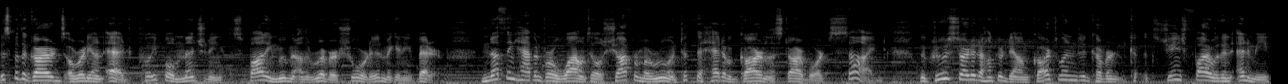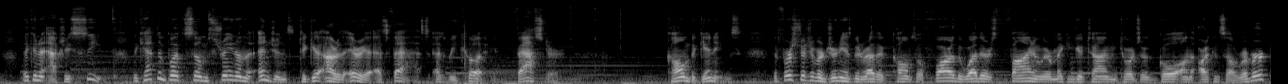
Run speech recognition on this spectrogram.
This put the guards already on edge, people mentioning spotting movement on the river sure didn't make any better. Nothing happened for a while until a shot from a ruin took the head of a guard on the starboard side. The crew started to hunker down, guards went into cover and exchanged fire with an enemy they couldn't actually see. The captain put some strain on the engines to get out of the area as fast as we could. Faster. Calm beginnings. The first stretch of our journey has been rather calm so far. The weather is fine and we are making good time towards our goal on the Arkansas River.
